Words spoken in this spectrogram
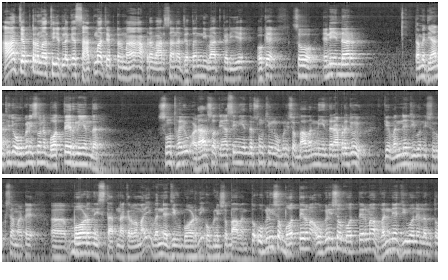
આ ચેપ્ટરમાંથી એટલે કે સાતમા ચેપ્ટરમાં આપણે વારસાના જતનની વાત કરીએ, ઓકે? સો, એની અંદર તમે ધ્યાનથી જો ઓગણીસો ને બોતેરની અંદર શું થયું? અઢારસો ત્યાસીની અંદર શું થયું ઓગણીસો બાવનની અંદર આપણે જોયું. કે વન્યજીવોની સુરક્ષા માટે બોર્ડની સ્થાપના કરવામાં આવી. વન્યજીવ બોર્ડની ઓગણીસો બાવન. તો ઓગણીસો બોતેરમાં ઓગણીસો બોતેરમાં વન્યજીવોને લગતો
